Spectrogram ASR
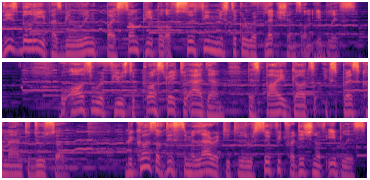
This belief has been linked by some people of Sufi mystical reflections on Iblis, who also refused to prostrate to Adam despite God's express command to do so. Because of this similarity to the Sufi tradition of Iblis,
